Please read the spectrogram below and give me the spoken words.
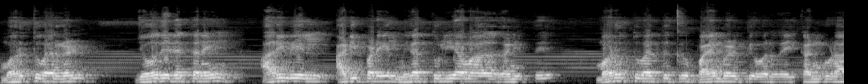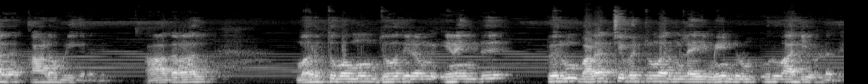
மருத்துவர்கள் ஜோதிடத்தினை அறிவியல் அடிப்படையில் மிக துல்லியமாக கணித்து மருத்துவத்துக்கு பயன்படுத்தி வருவதை கண்கூடாக காண முடிகிறது. ஆதலால் மருத்துவமும் ஜோதிடம் இணைந்து பெரும் வளர்ச்சி பெற்று வரும் நிலை மீண்டும் உருவாகியுள்ளது.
